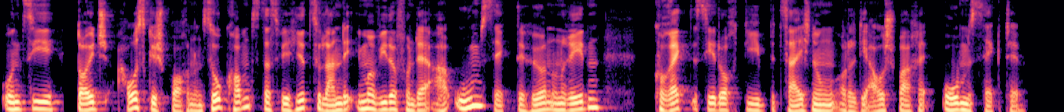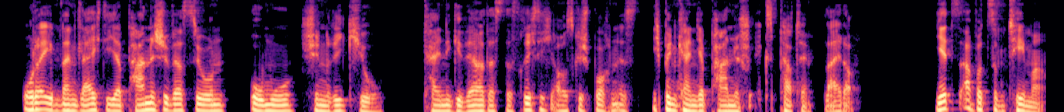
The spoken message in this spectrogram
und sie deutsch ausgesprochen. Und so kommt es, dass wir hierzulande immer wieder von der Aum-Sekte hören und reden. Korrekt ist jedoch die Bezeichnung oder die Aussprache Om-Sekte. Oder eben dann gleich die japanische Version Omu Shinrikyo keine Gewähr, dass das richtig ausgesprochen ist. Ich bin kein Japanisch-Experte, leider. Jetzt aber zum Thema.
